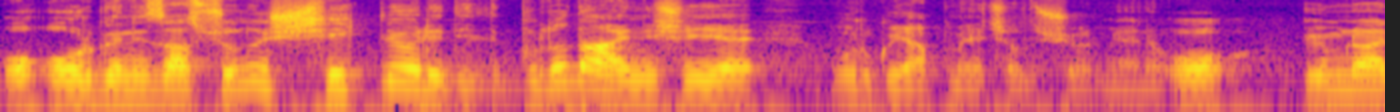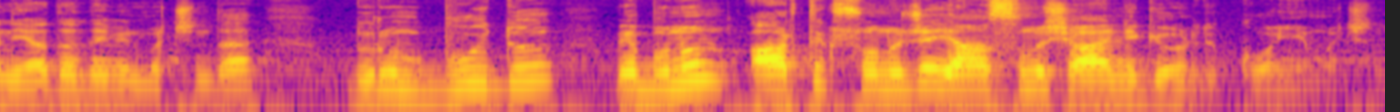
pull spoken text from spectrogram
o organizasyonun şekli öyle değildi. Burada da aynı şeye vurgu yapmaya çalışıyorum. Yani o Ümraniye Adana Demir maçında durum buydu ve bunun artık sonuca yansımış halini gördük Konya maçında.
